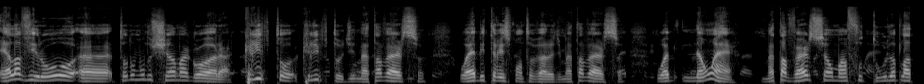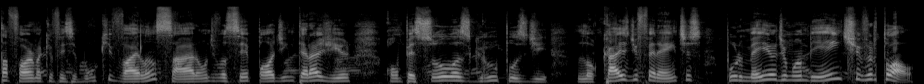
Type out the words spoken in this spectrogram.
ela virou. Uh, todo mundo chama agora cripto, cripto de metaverso, Web 3.0 de metaverso. Web não é. Metaverso é uma futura plataforma que o Facebook vai lançar, onde você pode interagir com pessoas, grupos de locais diferentes por meio de um ambiente virtual.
